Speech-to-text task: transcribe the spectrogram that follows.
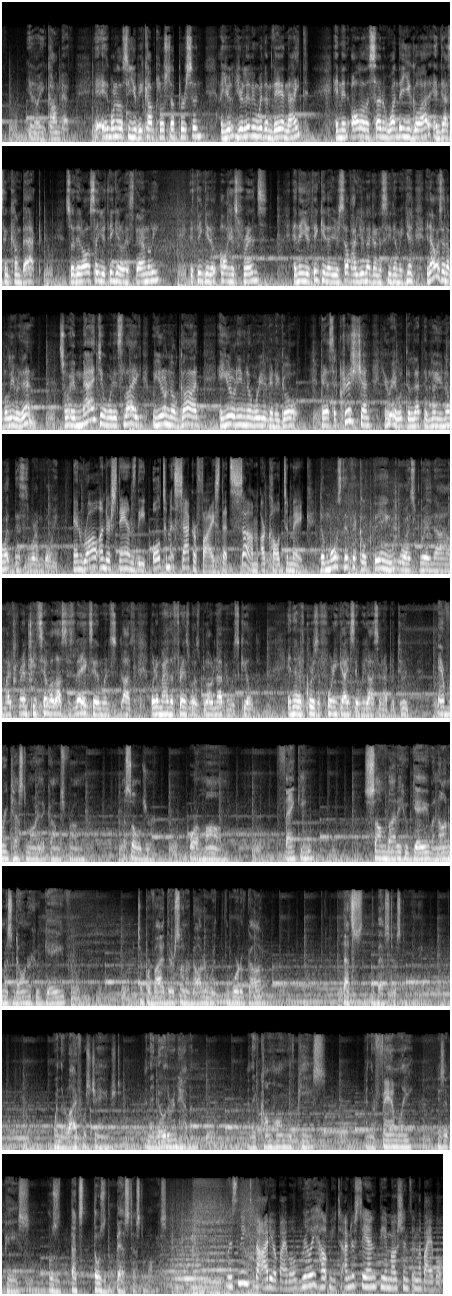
you know, in combat. It's one of those things you become close to a person, uh, you're, you're living with them day and night, and then all of a sudden one day you go out and doesn't come back. So then all of a sudden you're thinking of his family, you're thinking of all his friends, and then you're thinking of yourself how you're not going to see them again. And I wasn't a believer then. So imagine what it's like when you don't know God and you don't even know where you're going to go. But as a Christian, you're able to let them know, you know what, this is where I'm going. And Raul understands the ultimate sacrifice that some are called to make. The most difficult thing was when uh, my friend Pete Silva lost his legs and when uh, one of my other friends was blown up and was killed. And then, of course, the 40 guys that we lost in our platoon. Every testimony that comes from a soldier or a mom thanking somebody who gave, anonymous donor who gave to provide their son or daughter with the Word of God, that's the best testimony. When their life was changed and they know they're in heaven and they've come home with peace and their family is at peace, those, that's, those are the best testimonies. Listening to the audio Bible really helped me to understand the emotions in the Bible.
